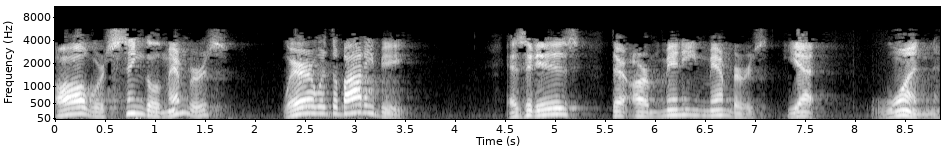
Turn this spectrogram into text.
all were single members, where would the body be? As it is, there are many members, yet one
